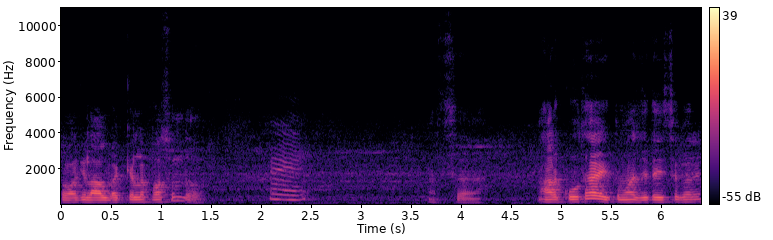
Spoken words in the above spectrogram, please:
তোমার কি লালবাগ কেল্লা পছন্দ? হ্যাঁ। আচ্ছা। আর কোথায় তোমার যেতে ইচ্ছে করে?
